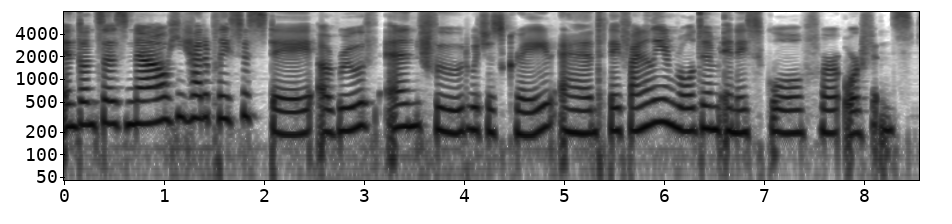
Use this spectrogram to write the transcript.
Entonces now he had a place to stay, a roof and food, which is great. And they finally enrolled him in a school for orphans.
